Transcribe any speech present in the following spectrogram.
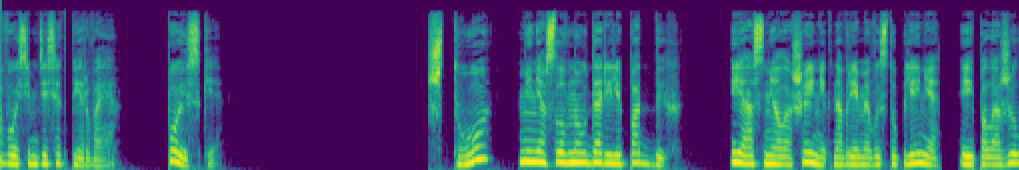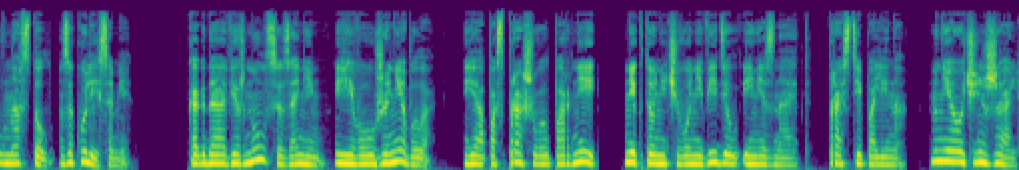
81. Поиски. «Что?» — меня словно ударили под дых. Я снял ошейник на время выступления и положил на стол за кулисами. Когда вернулся за ним, его уже не было. Я поспрашивал парней, никто ничего не видел и не знает. Прости, Полина. Мне очень жаль.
